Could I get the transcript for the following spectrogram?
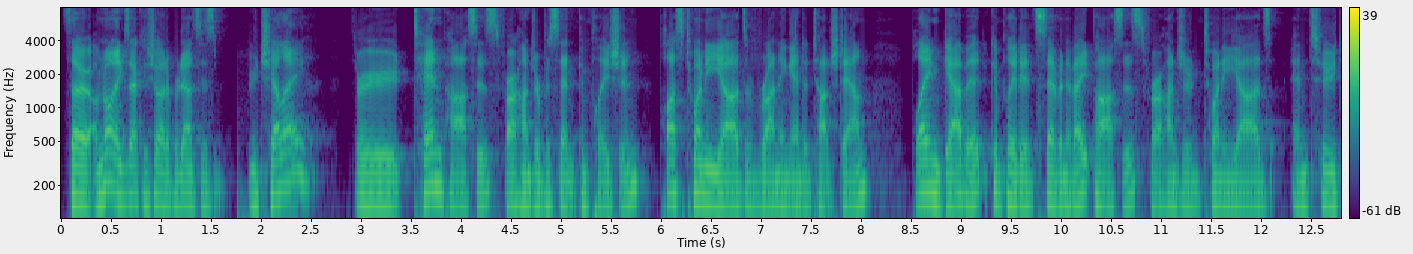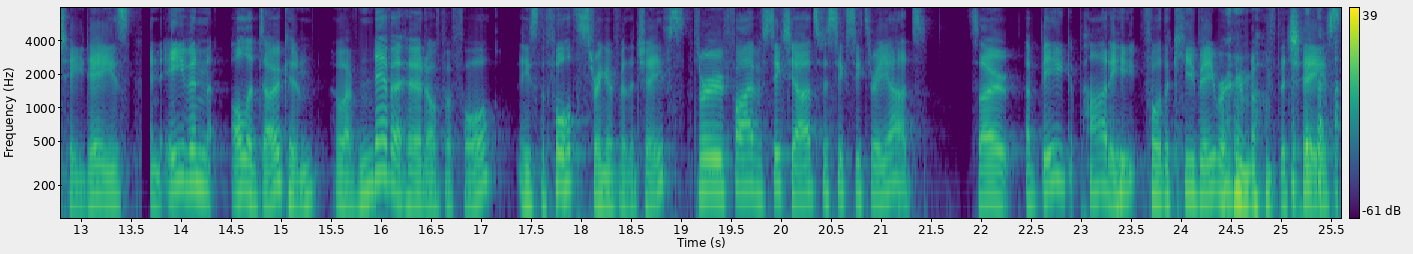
So I'm not exactly sure how to pronounce this. Buechele threw 10 passes for 100% completion, plus 20 yards of running and a touchdown. Blaine Gabbert completed 7 of 8 passes for 120 yards and 2 TDs. And even Oladokun, who I've never heard of before, he's the fourth stringer for the Chiefs, threw 5 of 6 yards for 63 yards. So a big party for the QB room of the Chiefs,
